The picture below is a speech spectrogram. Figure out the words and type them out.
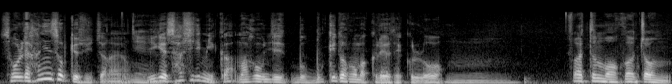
서울대 한인섭 교수 있잖아요. 예. 이게 사실입니까? 막 하고 이제 뭐 묻기도 하고 막 그래요 댓글로. 하여튼 뭐 그건 좀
